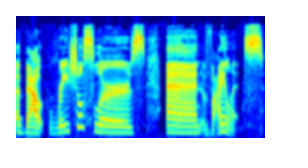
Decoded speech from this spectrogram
about racial slurs, and violence.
